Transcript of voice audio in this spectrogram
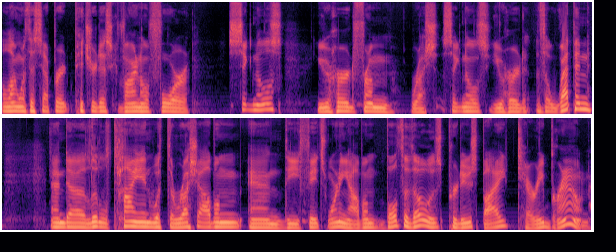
along with a separate picture disc vinyl for Signals. You heard from Rush Signals. You heard The Weapon and a little tie in with the Rush album and the Fates Warning album, both of those produced by Terry Brown.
